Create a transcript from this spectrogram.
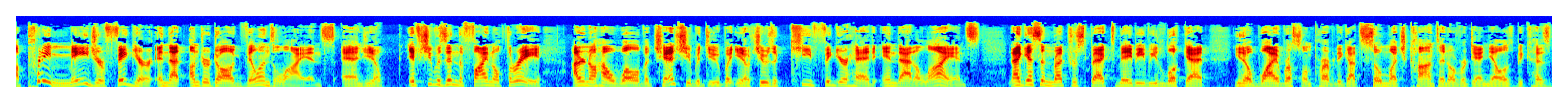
a pretty major figure in that underdog villains alliance. And, you know, if she was in the final three, I don't know how well of a chance she would do, but, you know, she was a key figurehead in that alliance. And I guess in retrospect, maybe we look at, you know, why Russell and Parvati got so much content over Danielle is because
